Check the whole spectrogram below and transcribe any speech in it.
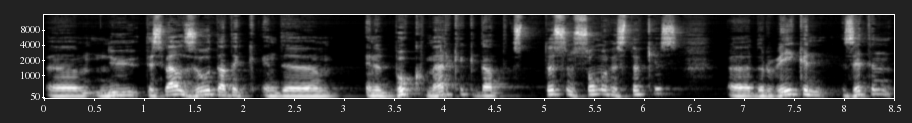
Um, nu, het is wel zo dat ik in, de, in het boek merk ik dat tussen sommige stukjes er weken zitten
